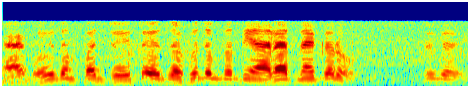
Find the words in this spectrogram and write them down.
હા ગુરુત્તમ પદ જોઈતો હોય લઘુત્તમ પદની આરાધના કરો. શું કહ્યું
